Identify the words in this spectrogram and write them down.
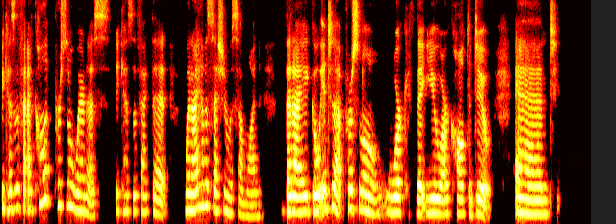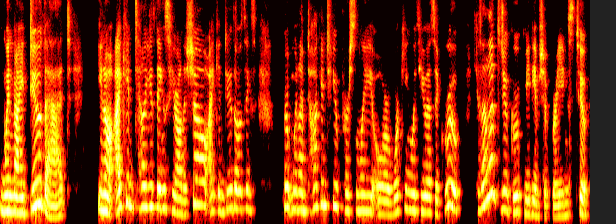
because of the fact I call it personal awareness because of the fact that when I have a session with someone, that I go into that personal work that you are called to do. And when I do that, you know, I can tell you things here on the show, I can do those things. But when I'm talking to you personally or working with you as a group, because I love to do group mediumship readings too,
